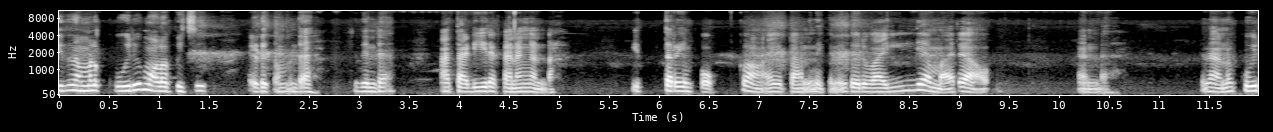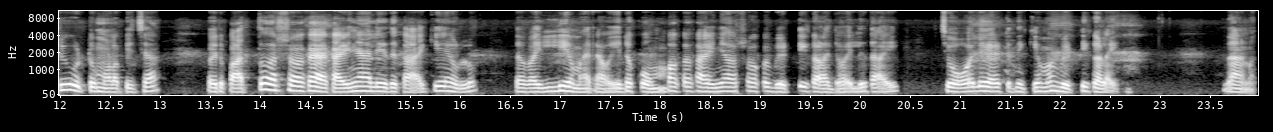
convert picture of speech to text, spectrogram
ഇത് നമ്മൾ കുരു മുളപ്പിച്ച് എടുക്കും എന്താ ഇതിന്റെ ആ തടിയുടെ കനം കണ്ട. ഇത്രയും പൊക്കമായിട്ടാണ് നിൽക്കുന്നത് ഇതൊരു വലിയ മരമാവും കണ്ട? ഇതാണ് കുരു ഇട്ട് മുളപ്പിച്ച ഒരു പത്ത് വർഷമൊക്കെ കഴിഞ്ഞാലേ ഇത് കായ്ക്കേ ഉള്ളൂ ഇത് വലിയ മരമാവും ഇതിന്റെ കൊമ്പൊക്കെ കഴിഞ്ഞ വർഷമൊക്കെ വെട്ടിക്കളഞ്ഞു. വലുതായി ചോലയായിട്ട് നിൽക്കുമ്പം വെട്ടിക്കളയും. ഇതാണ്.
